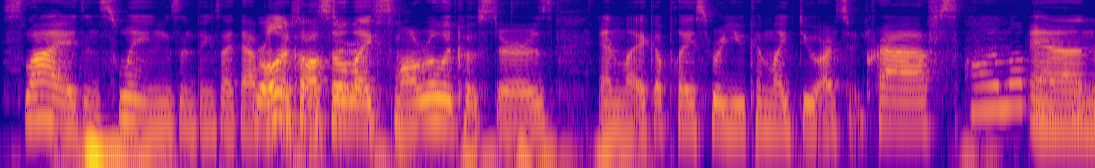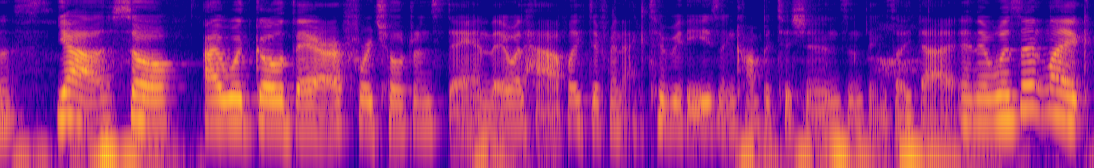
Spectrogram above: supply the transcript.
slides and swings and things like that. Roller but there's also like small roller coasters and like a place where you can like do arts and crafts. Oh, I love that. And yeah, so I would go there for Children's Day and they would have like different activities and competitions and things like that. And it wasn't like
